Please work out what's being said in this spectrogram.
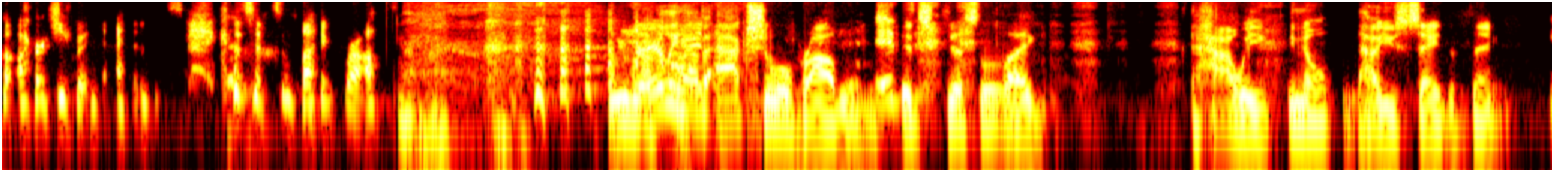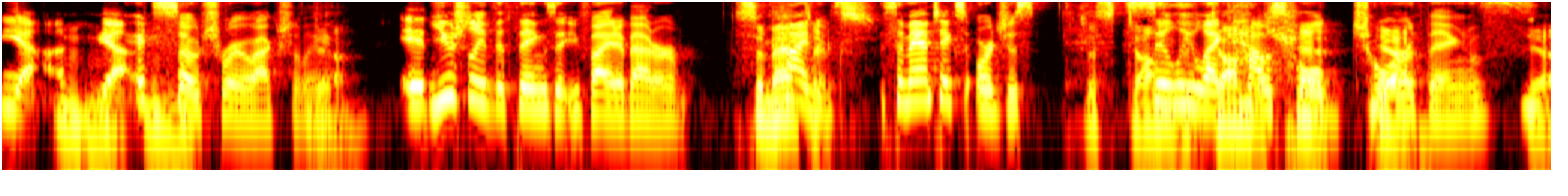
the argument ends because it's my problem. we rarely have actual problems. It's- It's, just like how we, you know, how you say the thing. Yeah. Mhm. Yeah. It's Mhm. so true, actually. Yeah. It Usually the things that you fight about are Semantics. kind of semantics or just Just dumb, silly like household shit. chore Yeah. things. Yeah.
